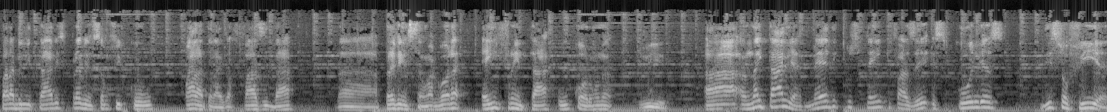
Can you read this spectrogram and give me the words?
para militares. Prevenção ficou para trás, a fase da, da prevenção. Agora é enfrentar o coronavírus. Ah, na Itália, médicos têm que fazer escolhas de Sofia,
